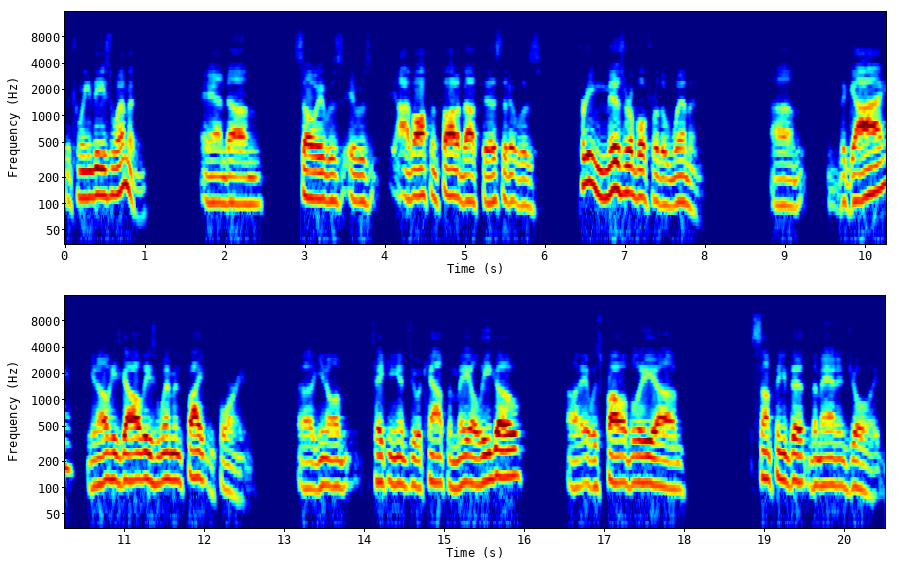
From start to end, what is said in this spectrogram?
between these women. And um, so it was, it was, I've often thought about this, that it was pretty miserable for the women. Um, the guy, you know, he's got all these women fighting for him. Uh, you know, taking into account the male ego, uh, it was probably um, something that the man enjoyed.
